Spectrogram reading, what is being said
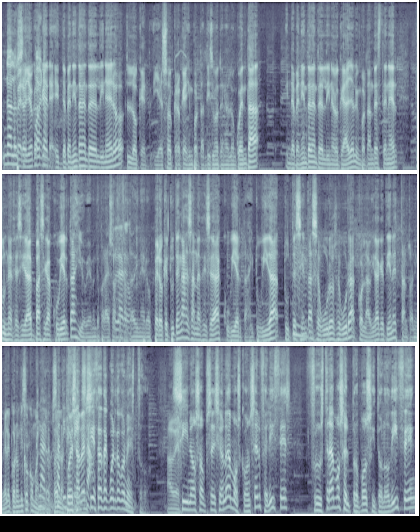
No lo Pero sé. yo creo Bueno. que independientemente del dinero, lo que y eso creo que es importantísimo tenerlo en cuenta. Independientemente del dinero que haya, lo importante es tener tus necesidades básicas cubiertas y obviamente para eso Claro. hace falta dinero. Pero que tú tengas esas necesidades cubiertas y tu vida, tú te Mm. sientas seguro, segura con la vida que tienes, tanto a nivel económico como Claro, a nivel de Pues a ver si estás de acuerdo con esto. A ver. Si nos obsesionamos con ser felices, frustramos el propósito. Lo dicen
